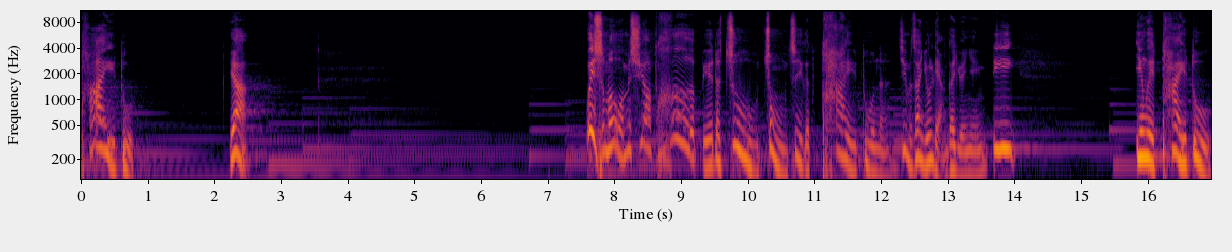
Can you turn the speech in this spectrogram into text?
态度，呀，为什么我们需要特别的注重这个态度呢？基本上有两个原因。第一，因为态度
